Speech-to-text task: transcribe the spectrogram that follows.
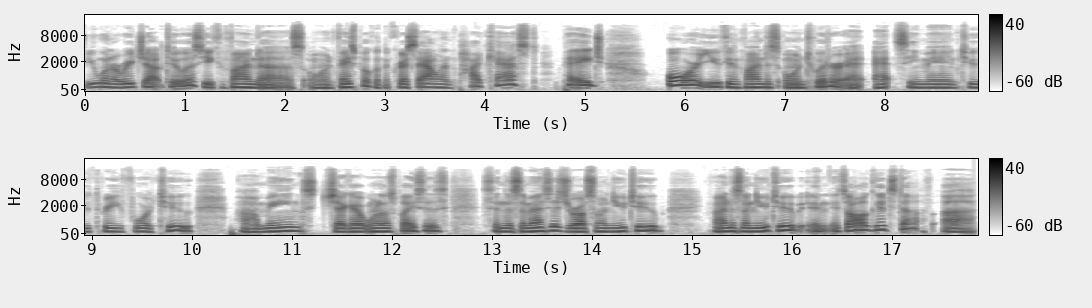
If you want to reach out to us, you can find us on Facebook on the Chris Allen podcast page or you can find us on Twitter at, at cman2342. By all means, check out one of those places. Send us a message. We're also on YouTube. Find us on YouTube, and it's all good stuff. Uh,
